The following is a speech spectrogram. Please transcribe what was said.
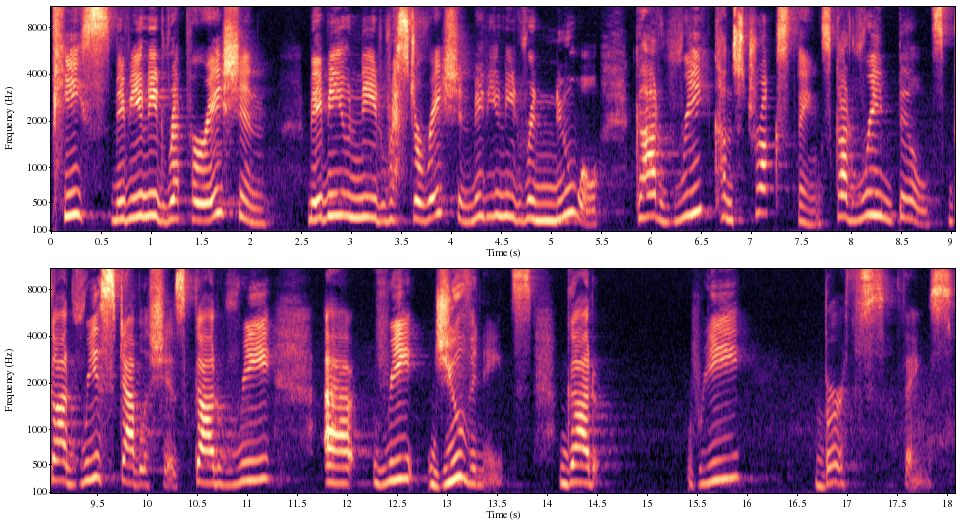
peace. Maybe you need reparation. Maybe you need restoration. Maybe you need renewal. God reconstructs things. God rebuilds. God reestablishes. God re, uh, rejuvenates. God rebirths things.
